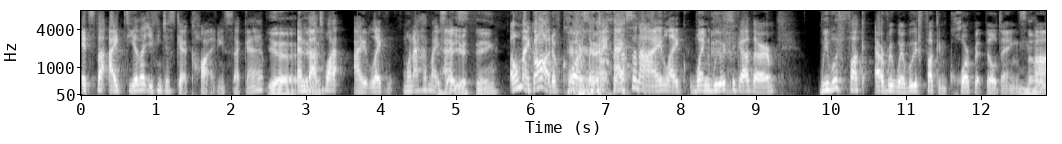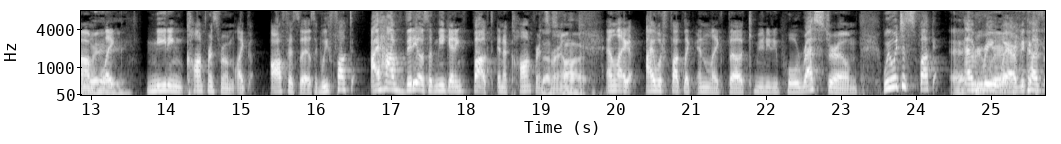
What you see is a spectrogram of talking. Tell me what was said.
it's the idea that you can just get caught any second. Yeah, And, that's why I like when I had my Is ex. that your thing? Oh my god, of course. Like my ex and I, like when we were together, we would fuck everywhere. We would fuck in corporate buildings. No um way. like meeting conference room, like offices. Like we fucked I have videos of me getting fucked in a conference That's room. hot. And like I would fuck like in like the community pool restroom. We would just fuck everywhere, Everywhere. because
